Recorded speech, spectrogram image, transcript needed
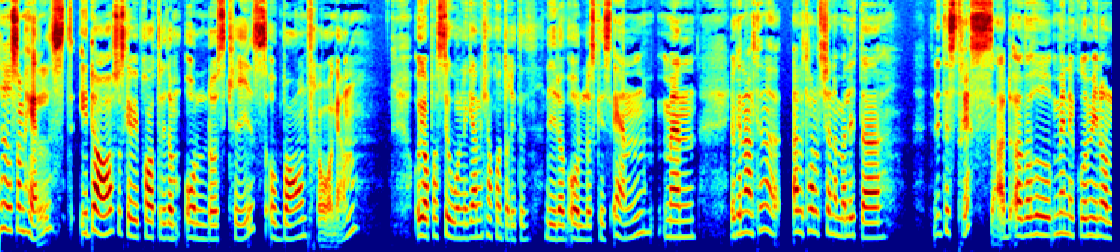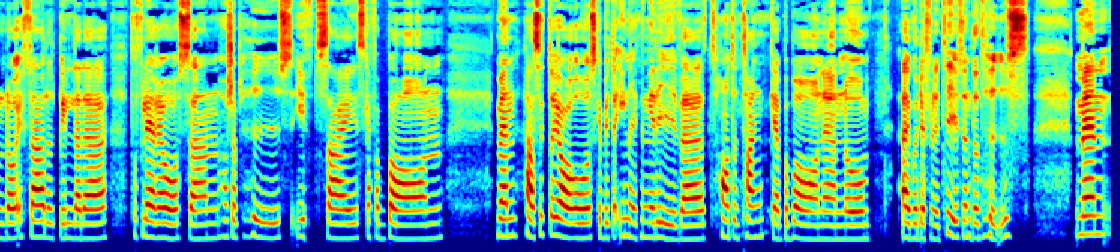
hur som helst, idag så ska vi prata lite om ålderskris och barnfrågan. Och jag personligen kanske inte riktigt lider av ålderskris än, men jag kan alltid, ärligt talat känna mig lite lite stressad över hur människor i min ålder är färdigutbildade för flera år sedan, har köpt hus, gift sig, skaffat barn. Men här sitter jag och ska byta inriktning i livet, har inte en tanke på barnen och äger definitivt inte ett hus. Men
